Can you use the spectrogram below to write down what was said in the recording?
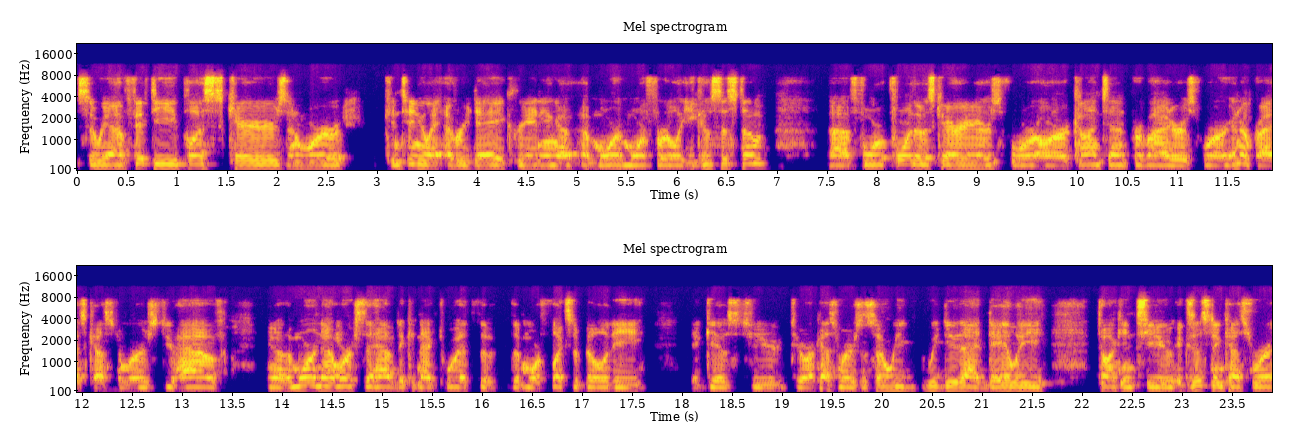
so we have 50 plus carriers, and we're continually every day creating a, a more and more fertile ecosystem uh, for, for those carriers, for our content providers, for our enterprise customers to have, you know, the more networks they have to connect with, the, the more flexibility it gives to, to our customers. And so we, we do that daily, talking to existing customer,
